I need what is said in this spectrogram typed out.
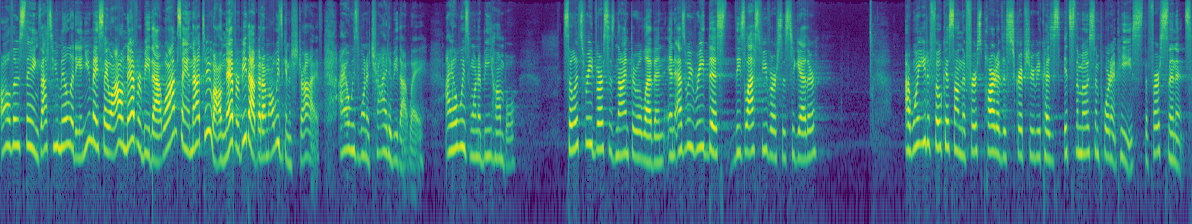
All those things, that's humility. And you may say, Well, I'll never be that. Well, I'm saying that too. I'll never be that, but I'm always going to strive. I always want to try to be that way. I always want to be humble. So let's read verses 9 through 11. And as we read this, these last few verses together, I want you to focus on the first part of the scripture because it's the most important piece, the first sentence.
